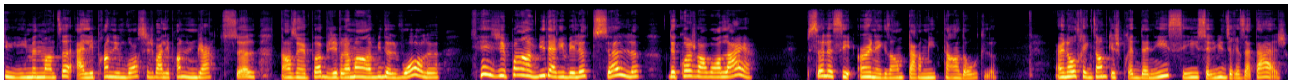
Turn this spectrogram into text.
il me demande ça? Aller prendre une voir si je vais aller prendre une bière tout seul dans un pub. J'ai vraiment envie de le voir, là. Mais j'ai pas envie d'arriver là tout seul. De quoi je vais avoir l'air? Puis ça, là, c'est un exemple parmi tant d'autres. Un autre exemple que je pourrais te donner, c'est celui du réseautage.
